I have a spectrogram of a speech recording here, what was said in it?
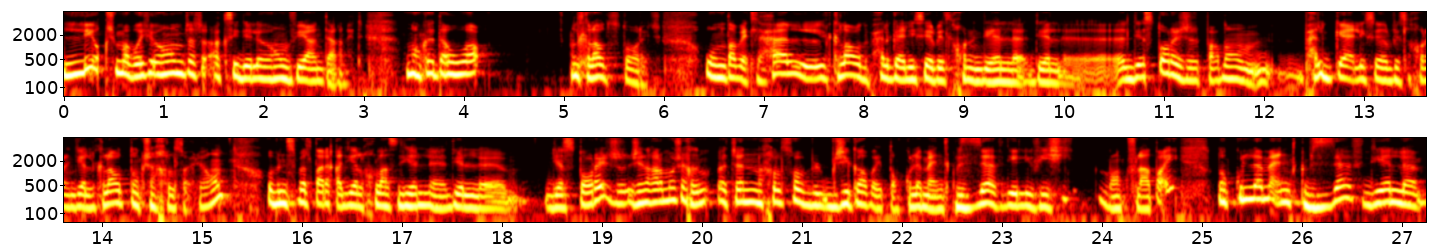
اللي وقت ما بغيتيهم تاكسيدي لهم via internet donc هذا هو ال cloud storage ومن طبيعه الحال ال cloud بحال كاع les services الأخرين ديال ديال ديال storage pardon بحال كاع les services الأخرين ديال ال cloud donc نخلصوا عليهم. وبالنسبة للطريقة ديال الخلاص ديال ديال ديال storage généralement تنخلصوا تنخلصوا بال gigabyte donc كل ما عندك بزاف ديال les fichiers donc في la taille donc كل ما عندك بزاف ديال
